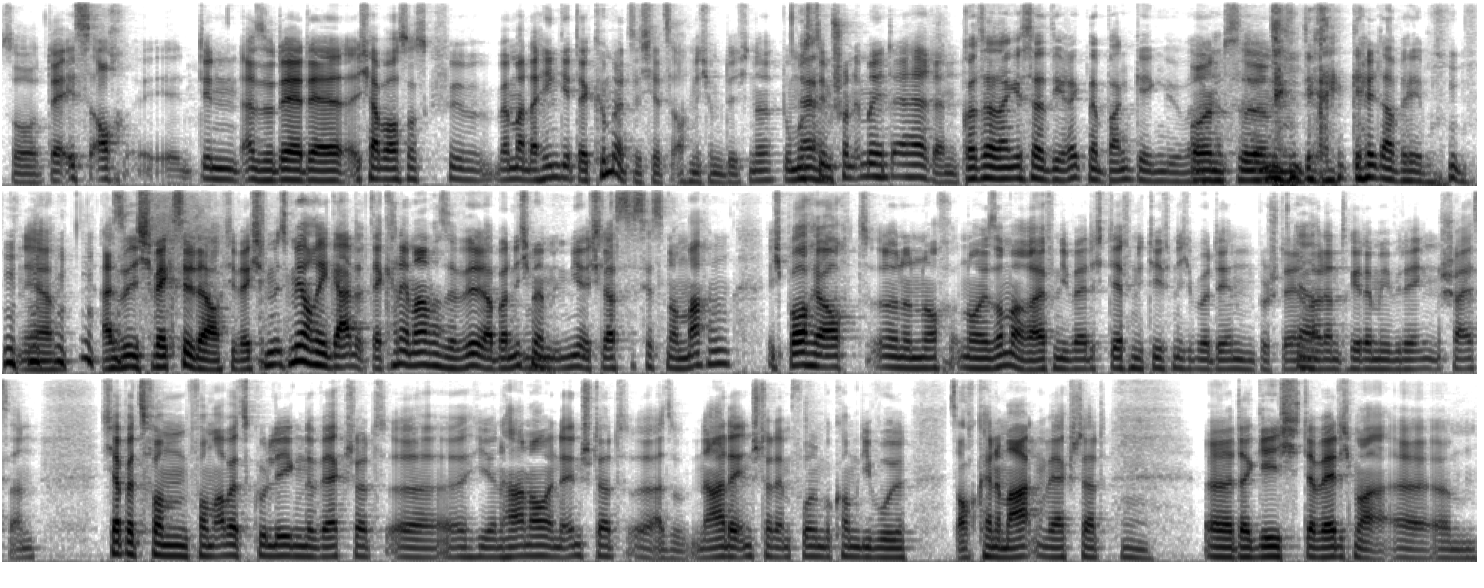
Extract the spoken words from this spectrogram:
So, der ist auch äh, den, also der, der, ich habe auch so das Gefühl, wenn man da hingeht, der kümmert sich jetzt auch nicht um dich, ne? Du musst Ja. ihm schon immer hinterher rennen. Gott sei Dank ist er direkt eine Bank gegenüber. Und, ähm, direkt Geld abheben. Ja, also ich wechsle da auch die Weg. Ist mir auch egal, der kann ja machen, was er will, aber nicht mehr mit mir. Ich lasse das jetzt noch machen. Ich brauche ja auch äh, noch neue Sommerreifen, die werde ich definitiv nicht über den bestellen, Ja. weil dann dreht er mir wieder irgendeinen Scheiß an. Ich habe jetzt vom, vom Arbeitskollegen eine Werkstatt äh, hier in Hanau in der Innenstadt, äh, also nahe der Innenstadt empfohlen bekommen, die wohl, ist auch keine Markenwerkstatt. Hm. Äh, da gehe ich, da werde ich mal, äh, ähm,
